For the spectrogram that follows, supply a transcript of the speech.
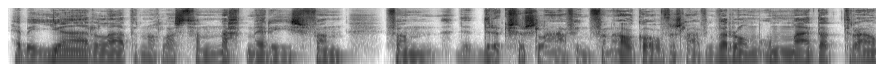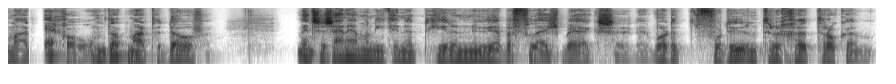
hebben jaren later nog last van nachtmerries, van, van drugsverslaving, van alcoholverslaving. Waarom? Om maar dat trauma, echo, om dat maar te doven. Mensen zijn helemaal niet in het hier en nu, hebben flashbacks, wordt het voortdurend teruggetrokken.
